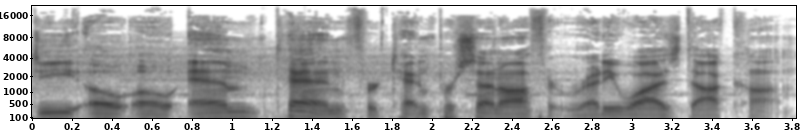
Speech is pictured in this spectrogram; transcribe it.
D O O M 10 for 10% off at readywise.com.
